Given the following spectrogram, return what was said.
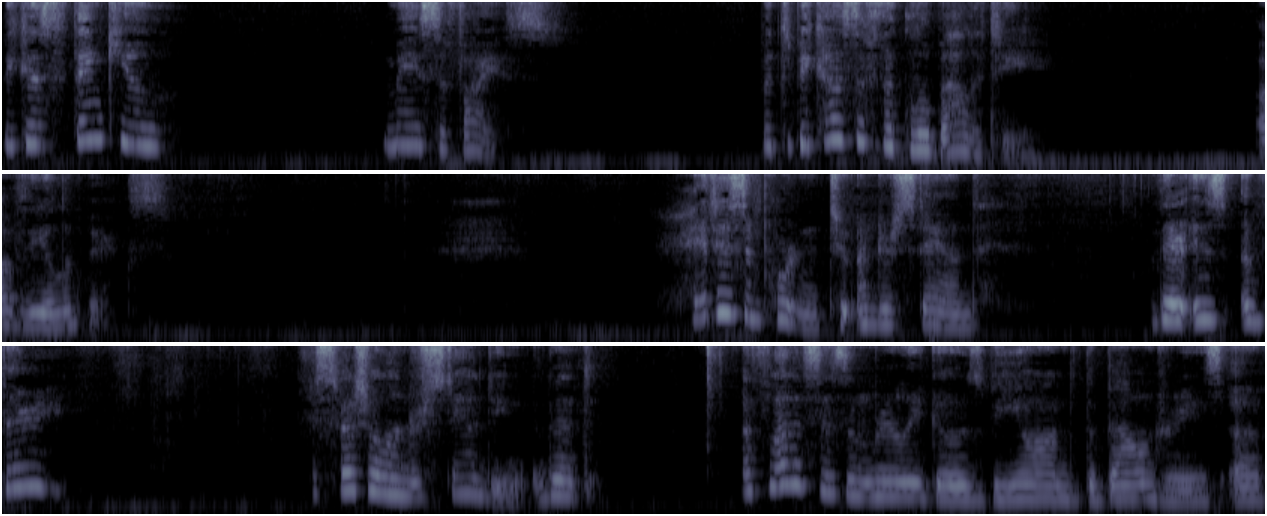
Because thank you may suffice, but because of the globality of the Olympics, it is important to understand there is a very special understanding that athleticism really goes beyond the boundaries of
